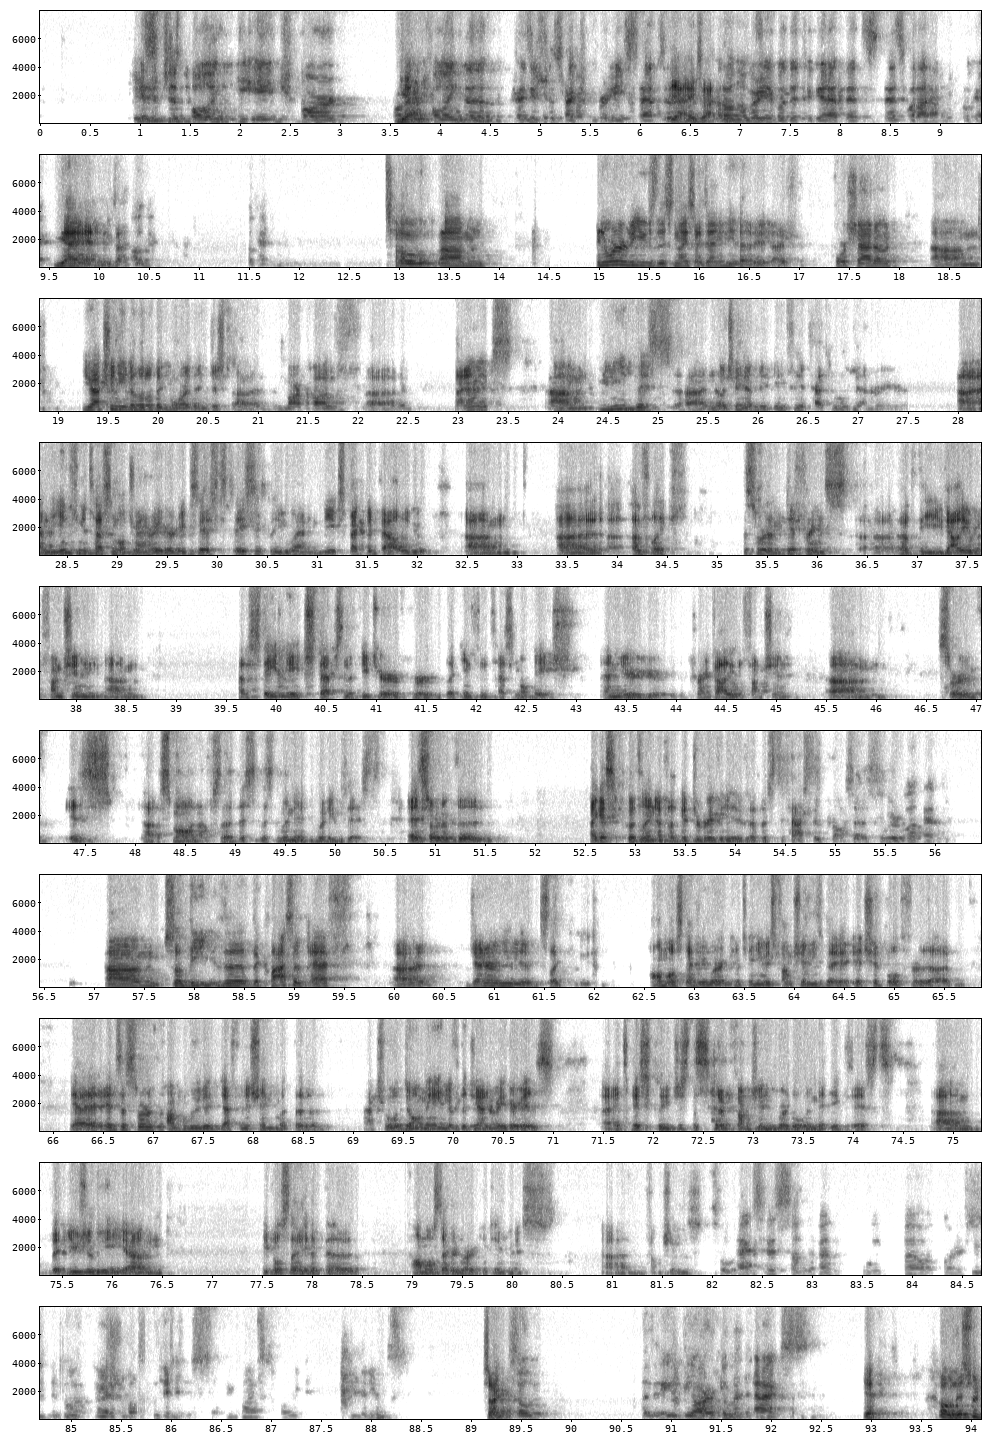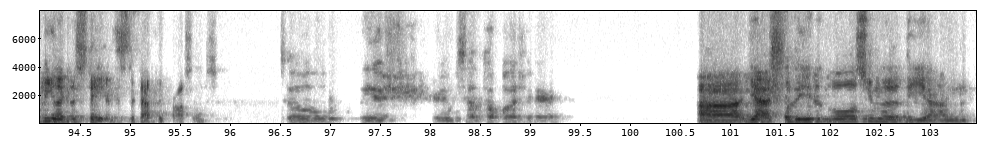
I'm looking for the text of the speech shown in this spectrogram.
Is it just following PH or? or Yeah. Following the transition structure for each step? Yeah, exactly. I don't know variable that you get, that's, that's what I, have. okay, Yeah, yeah, exactly. Okay. So um, in order to use this nice identity that I- I've foreshadowed, um, you actually need a little bit more than just uh, Markov uh, dynamics. Um, you need this uh, notion of the infinitesimal generator. Uh, and the infinitesimal generator exists basically when the expected value um, uh, of like the sort of difference uh, of the value of a function um, at a state h steps in the future for like infinitesimal h and your, your current value of the function um, sort of is uh, small enough so that this, this limit would exist. It's sort of the, I guess, equivalent of like a derivative of a stochastic process. So we're about that. Um, so the, the, the class of F, uh, generally it's like almost everywhere continuous functions, but it, it should hold for the, yeah, it- it's a sort of convoluted definition what the actual domain of the generator is. Uh, it's basically just the set of functions where the limit exists. Um, but usually, um, people say that the almost everywhere continuous, uh, functions. So X has some kind of, well, of course. Version of continuous, something continuous. Sorry, So the, the argument X, yeah. Oh, this would be like the state of the stochastic process. so we assume some topology there. Uh, yeah, so the, we'll assume the, the, um,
